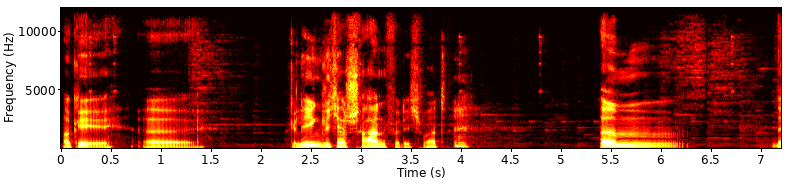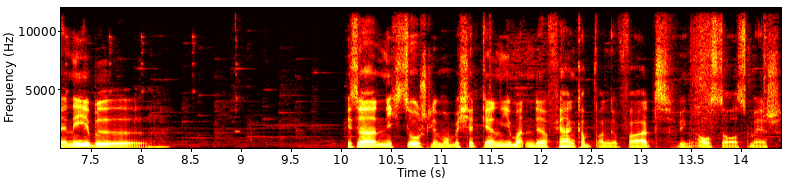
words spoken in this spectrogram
Okay. Äh, gelegentlicher Schaden für dich, was? Ähm, der Nebel ist ja nicht so schlimm, aber ich hätte gerne jemanden, der Fernkampf angefahrt wegen Ausdauer Smash.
